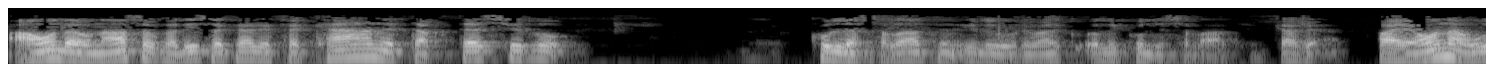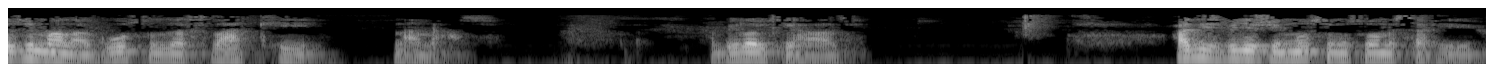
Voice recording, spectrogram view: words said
A onda u nastavku hadisa kaže, fekane tak tesilu kulla salatin ili ili kulli salatin. Kaže, pa je ona uzimala gusu za svaki namaz. Bilo je hazi. Hadis bilježi muslim u svome sahiju.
